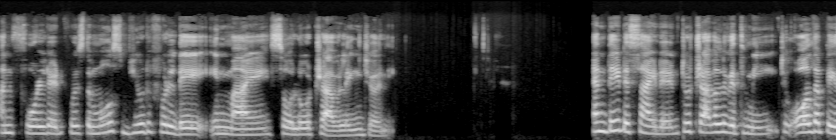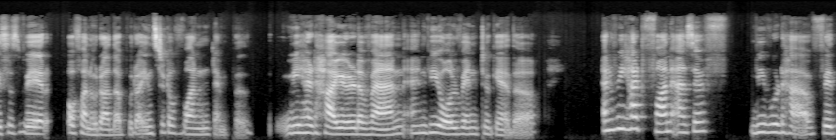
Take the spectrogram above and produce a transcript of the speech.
unfolded was the most beautiful day in my solo traveling journey. And they decided to travel with me to all the places where of Anuradhapura instead of one temple. We had hired a van and we all went together. And we had fun as if we would have with,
